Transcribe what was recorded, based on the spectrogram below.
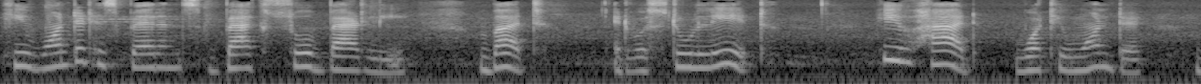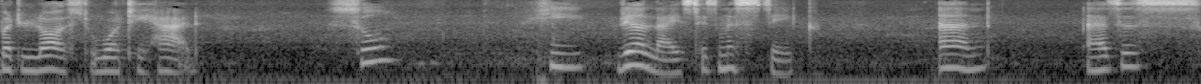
He wanted his parents back so badly, but it was too late. He had what he wanted, but lost what he had. So he realized his mistake. And as his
